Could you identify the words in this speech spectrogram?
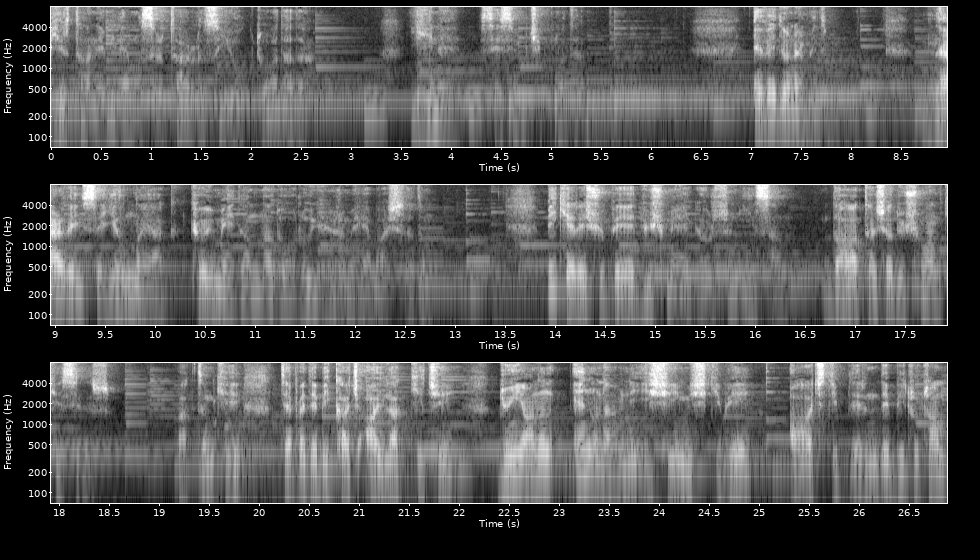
Bir tane bile mısır tarlası yoktu adada. Yine sesim çıkmadı. Eve dönemedim. Neredeyse yalın ayak köy meydanına doğru yürümeye başladım. Bir kere şüpheye düşmeye görsün insan. Daha taşa düşman kesilir. Baktım ki tepede birkaç aylak keçi dünyanın en önemli işiymiş gibi ağaç diplerinde bir tutam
